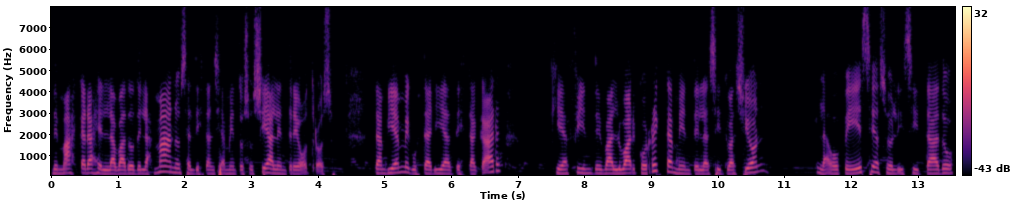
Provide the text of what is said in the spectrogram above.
de máscaras, el lavado de las manos, el distanciamiento social, entre otros. También me gustaría destacar que a fin de evaluar correctamente la situación, la OPS ha solicitado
